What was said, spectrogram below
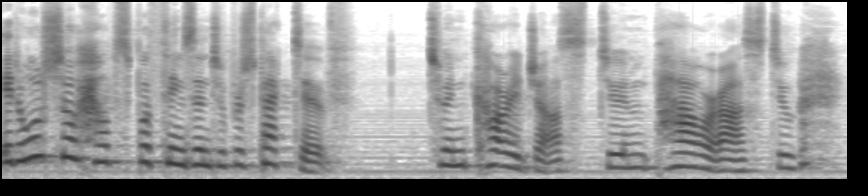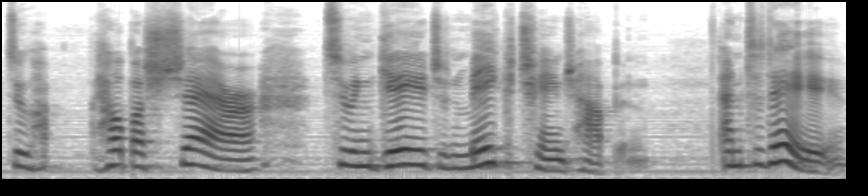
It also helps put things into perspective to encourage us, to empower us, to, to help us share, to engage and make change happen. And today,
